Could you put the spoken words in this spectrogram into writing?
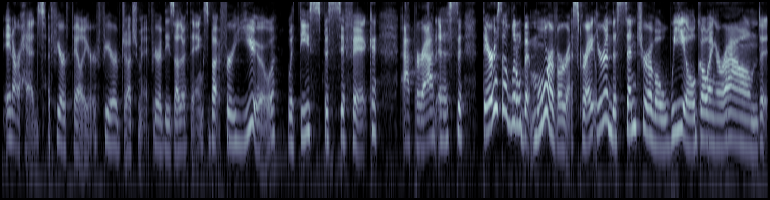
in our heads a fear of failure, fear of judgment, fear of these other things. But for you, with these specific apparatus, there's a little bit more of a risk, right? You're in the center of a wheel going around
